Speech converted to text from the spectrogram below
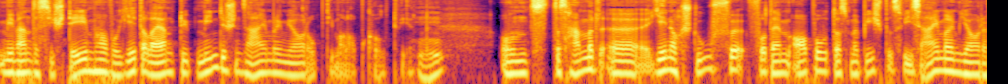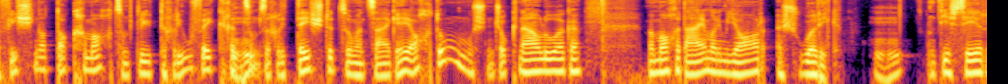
wir wollen ein System haben, wo jeder Lerntyp mindestens einmal im Jahr optimal abgeholt wird. Mhm. Und das haben wir äh, je nach Stufe von dem Abo, dass man beispielsweise einmal im Jahr eine Phishing-Attacke macht, um die Leute ein bisschen aufwecken, mhm. um sie ein bisschen testen, um zu sagen, hey, Achtung, musst du schon genau schauen. Wir machen einmal im Jahr eine Schulung. Mhm. Und die ist sehr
